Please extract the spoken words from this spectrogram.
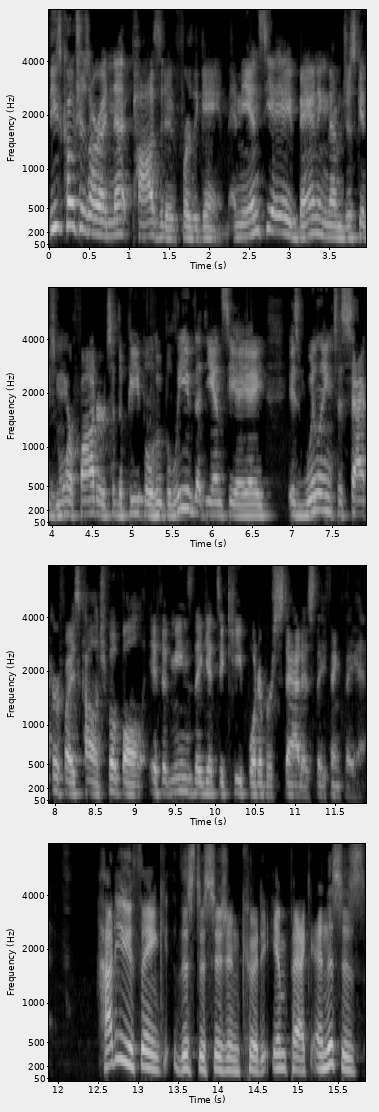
these coaches are a net positive for the game. And the NCAA banning them just gives more fodder to the people who believe that the NCAA is willing to sacrifice college football if it means they get to keep whatever status they think they have. How do you think this decision could impact? And this is,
